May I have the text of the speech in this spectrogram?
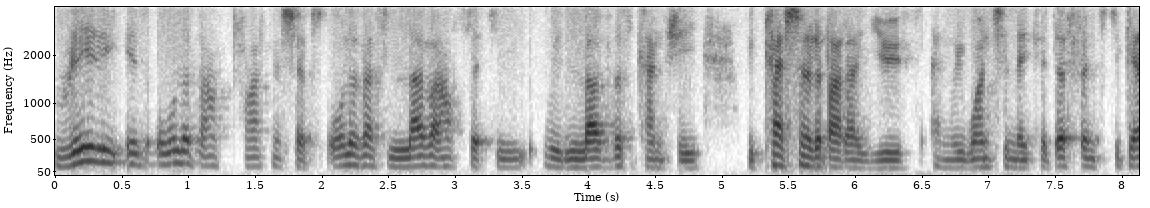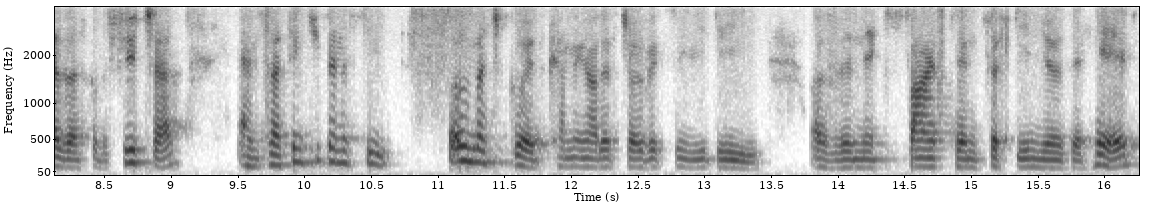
really is all about partnerships. All of us love our city. We love this country. We're passionate about our youth and we want to make a difference together for the future. And so I think you're going to see so much good coming out of Joburg CBD over the next 5, 10, 15 years ahead.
